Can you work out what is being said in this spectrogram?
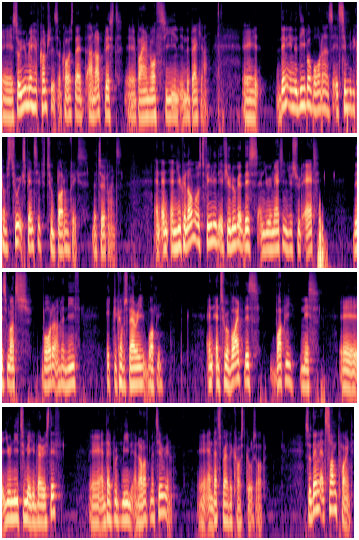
uh, so you may have countries, of course, that are not blessed by a North Sea in, in the backyard. Then in the deeper waters, it simply becomes too expensive to bottom fix the turbines. And, and, and you can almost feel it if you look at this and you imagine you should add this much water underneath, it becomes very wobbly. And, and to avoid this wobbliness, uh, you need to make it very stiff, uh, and that would mean a lot of material, uh, and that's where the cost goes up. So then at some point,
